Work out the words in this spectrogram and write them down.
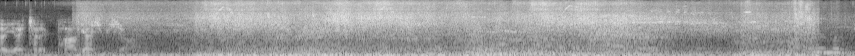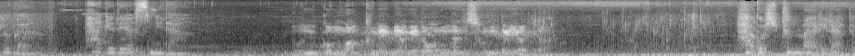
저 열차를 파괴하십시오. 주 목표가 파괴되었습니다. 눈꽃만큼의 명예도 없는 상대였다. 하고 싶은 말이라도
